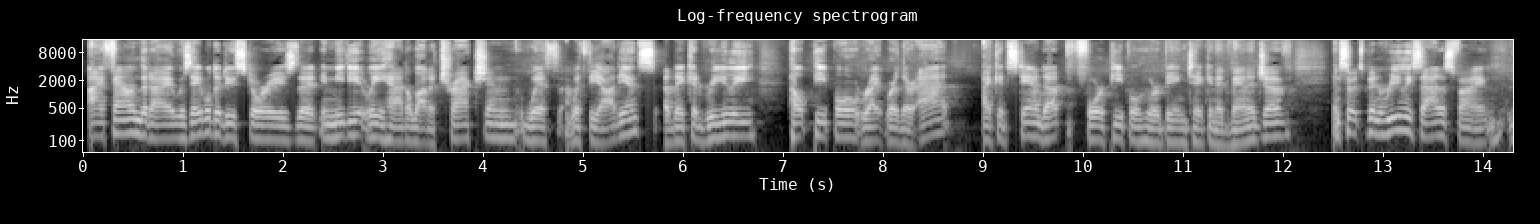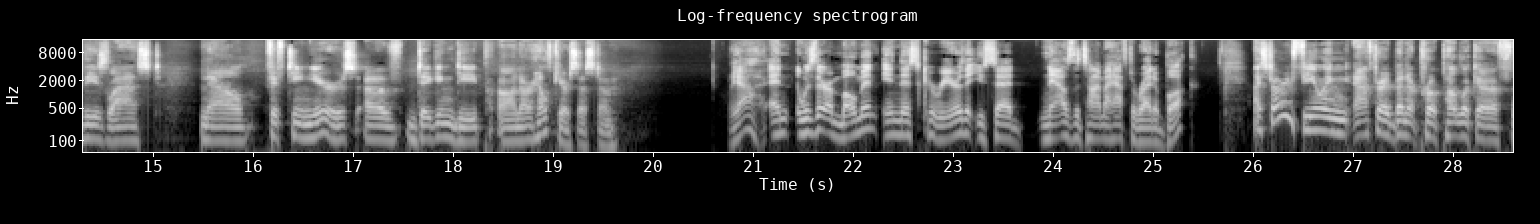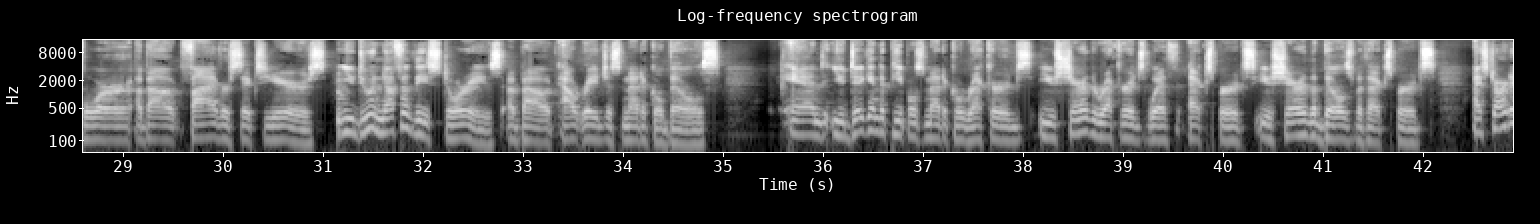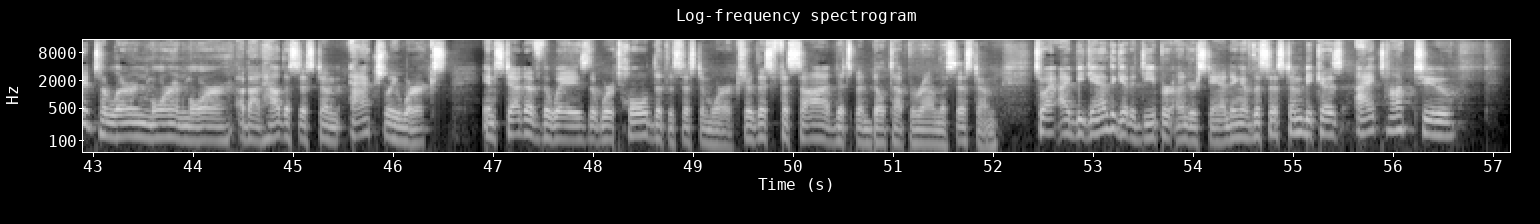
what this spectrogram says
I found that I was able to do stories that immediately had a lot of traction with, with the audience. Uh, they could really help people right where they're at. I could stand up for people who are being taken advantage of. And so it's been really satisfying these last now 15 years of digging deep on our healthcare system. Yeah. And was there a moment in this career that you said, now's the time I have to write a book? I started feeling after I'd been at ProPublica for about five or six years, you do enough of these stories about outrageous medical bills and you dig into people's medical records. You share the records with experts. You share the bills with experts. I started to learn more and more about how the system actually works instead of the ways that we're told that the system works or this facade that's been built up around the system. So I, I began to get a deeper understanding of the system because I talked to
